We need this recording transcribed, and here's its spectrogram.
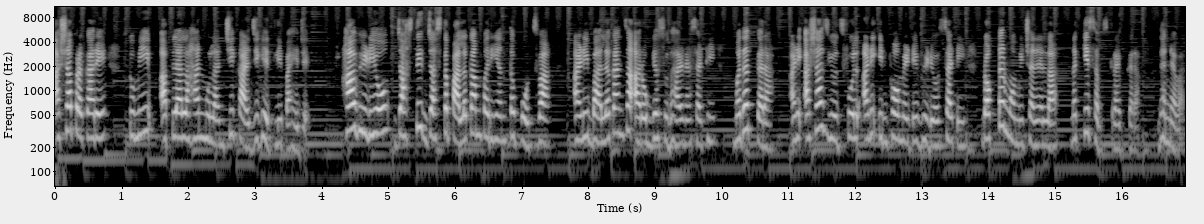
अशा प्रकारे तुम्ही आपल्या लहान मुलांची काळजी घेतली पाहिजे. हा व्हिडिओ जास्तीत जास्त पालकांपर्यंत पोचवा आणि बालकांचं आरोग्य सुधारण्यासाठी मदत करा आणि अशाच युजफुल आणि इन्फॉर्मेटिव्ह व्हिडिओसाठी डॉक्टर मॉमी चॅनेलला नक्की सबस्क्राईब करा. धन्यवाद.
